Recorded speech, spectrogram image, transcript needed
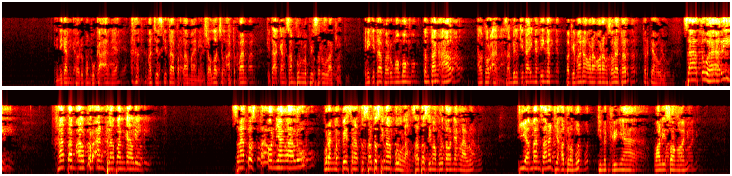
Ini kan baru pembukaan ya Majlis kita pertama ini Insya Allah Jumat depan kita akan sambung lebih seru lagi Ini kita baru ngomong tentang Al Al-Quran. Sambil kita ingat-ingat bagaimana orang-orang soleh ter terdahulu. Satu hari khatam Al-Quran delapan kali. 100 tahun yang lalu, kurang lebih 100, 150 lah, 150 tahun yang lalu, di Yaman sana di Hadramut, di negerinya Wali Songo ini,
